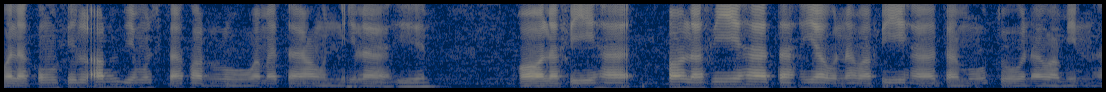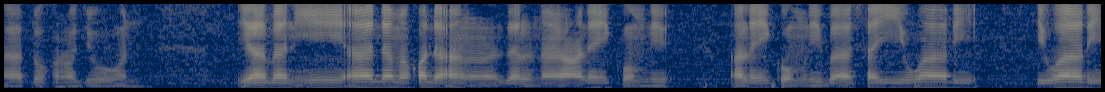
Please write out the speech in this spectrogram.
walakum fil ardi mustaqarru wa mata'un ilahin. Qala fiha قال فيها تحيون وفيها تموتون ومنها تخرجون يا بني آدم قد أنزلنا عليكم عليكم لباسا يواري يواري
